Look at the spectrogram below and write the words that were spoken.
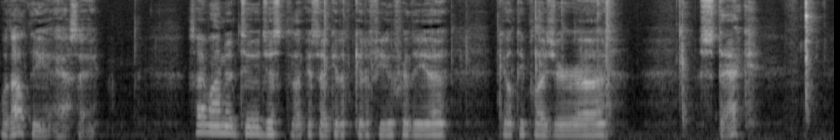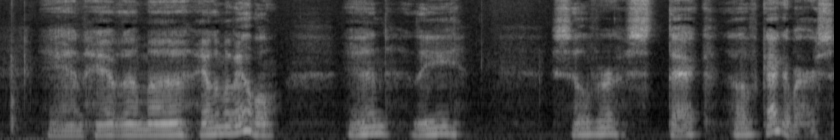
without the assay. So I wanted to just, like I said, get a, get a few for the uh, guilty pleasure uh, stack and have them uh, have them available in the silver stack of Geiger bars.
